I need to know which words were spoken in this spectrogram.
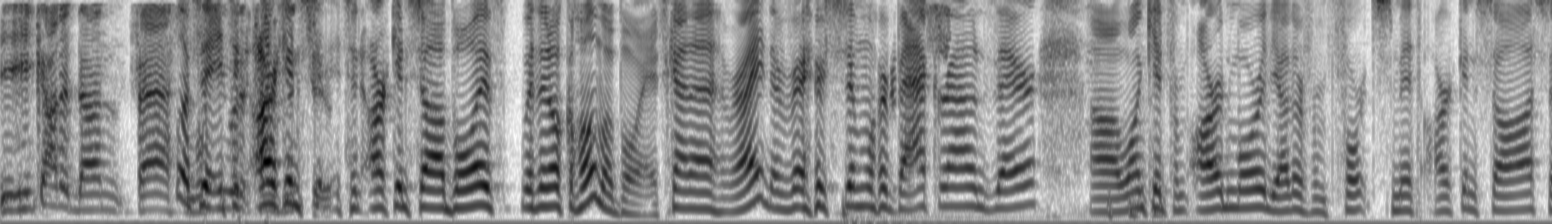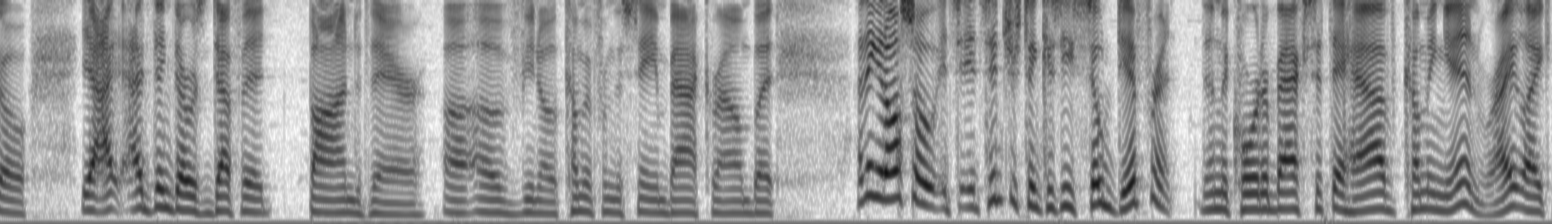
he, got it done fast. Well, it's, we'll it's an it Arkansas it's an Arkansas boy with an Oklahoma boy. It's kind of right. They're very similar backgrounds there. Uh, one kid from Ardmore, the other from Fort Smith, Arkansas. So yeah, I, I think there was definite bond there uh, of you know coming from the same background, but. I think it also it's it's interesting because he's so different than the quarterbacks that they have coming in, right? Like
